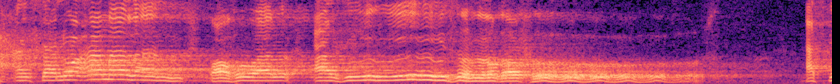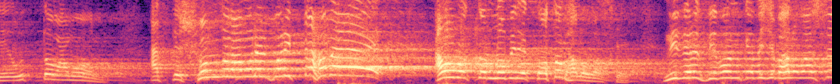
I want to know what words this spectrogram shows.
আহসানু আমালান ওয়া হুয়াল আজিজুল গফুর। আজকে উত্তম আমল, আজকে সুন্দর আমলের পরীক্ষা হবে। আবু বক্তর নবীরে কত ভালোবাসে, নিজের জীবনকে বেশি ভালোবাসে,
